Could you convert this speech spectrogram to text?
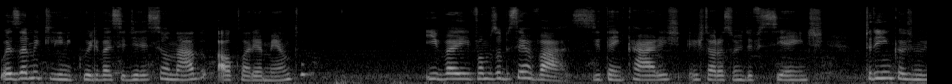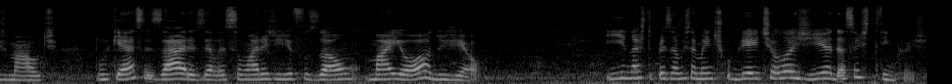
o exame clínico ele vai ser direcionado ao clareamento e vai, vamos observar se tem cáries, restaurações deficientes, trincas no esmalte, porque essas áreas elas são áreas de difusão maior do gel. E nós precisamos também descobrir a etiologia dessas trincas.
